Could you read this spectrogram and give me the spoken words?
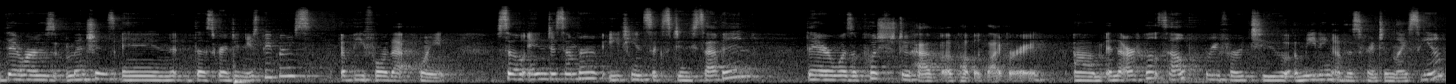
there was mentions in the Scranton newspapers before that point. So in December of 1867, there was a push to have a public library. Um, and the article itself referred to a meeting of the Scranton Lyceum,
